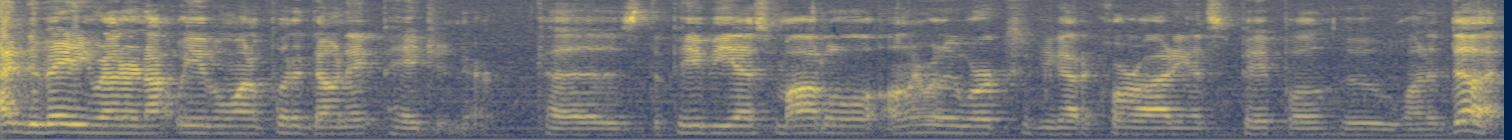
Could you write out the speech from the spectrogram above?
I'm debating whether or not we even want to put a donate page in there because the PBS model only really works if you got a core audience of people who want to do it.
